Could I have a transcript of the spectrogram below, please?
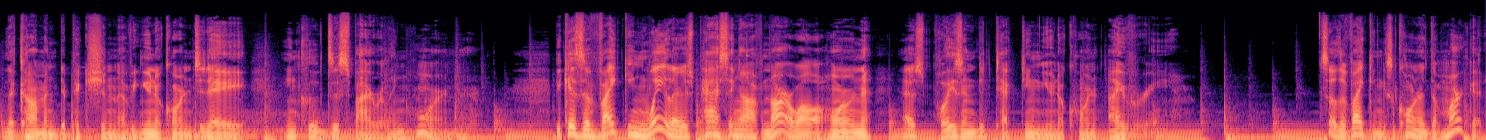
the common depiction of a unicorn today includes a spiraling horn. Because of Viking whalers passing off narwhal horn as poison detecting unicorn ivory. So the Vikings cornered the market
